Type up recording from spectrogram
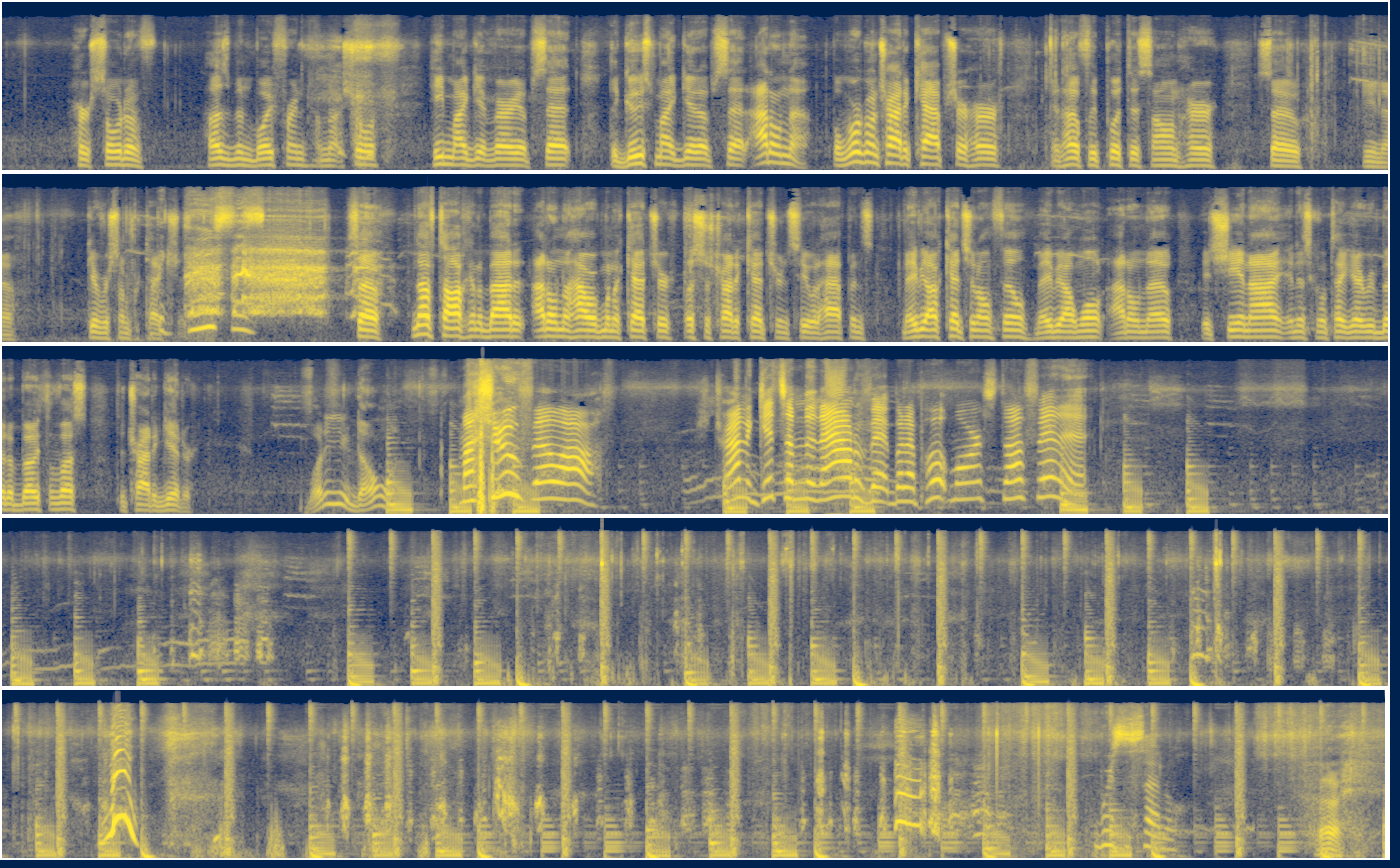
her sort of husband, boyfriend, I'm not sure. He might get very upset. The goose might get upset. I don't know. But we're going to try to capture her and hopefully put this on her so, you know, give her some protection. The goose is... So, enough talking about it. I don't know how we're going to catch her. Let's just try to catch her and see what happens. Maybe I'll catch it on film. Maybe I won't. I don't know. It's she and I, and it's going to take every bit of both of us to try to get her. What are you doing? My shoe fell off. Trying to get something out of it, but I put more stuff in it. Where's the saddle? All right.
